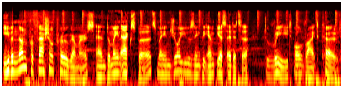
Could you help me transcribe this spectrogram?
Even non-professional programmers and domain experts may enjoy using the MPS editor to read or write code,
